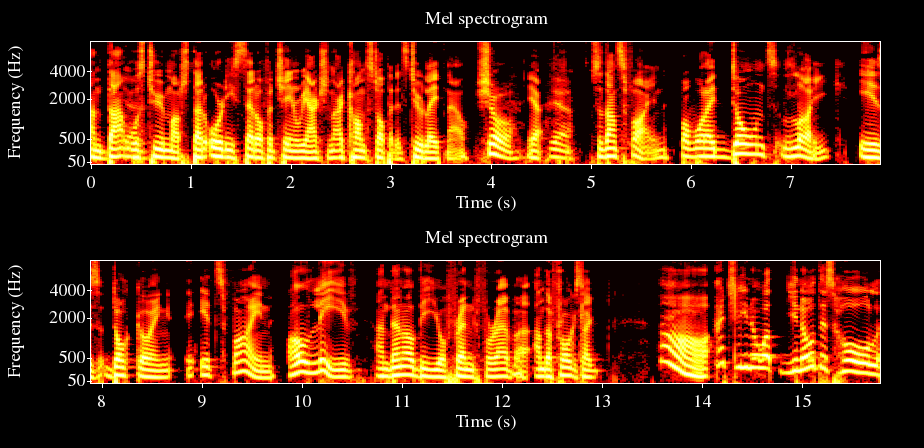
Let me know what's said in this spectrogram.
and that Yeah. was too much. That already set off a chain reaction. I can't stop it. It's too late now. Sure. Yeah. Yeah. So that's fine. But what I don't like is Doc going, "It's fine. I'll leave, and then I'll be your friend forever." And the frog's like, "Oh, actually, you know what? You know this whole."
